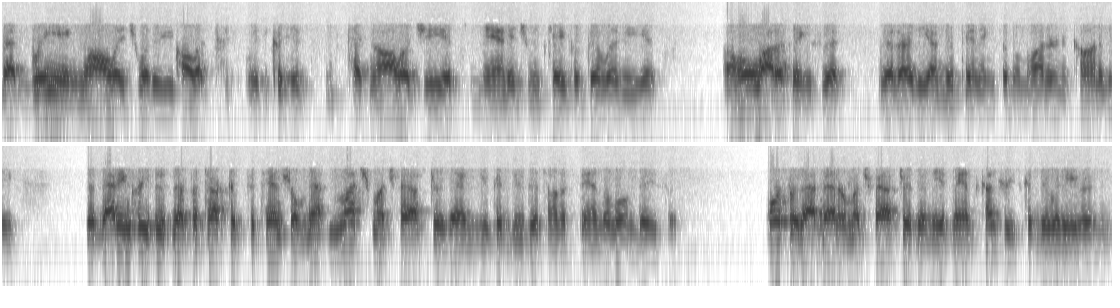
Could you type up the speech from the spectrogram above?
that bringing knowledge, whether you call it, it it's technology, it's management capability, it's a whole lot of things that that are the underpinnings of a modern economy that that increases their productive potential much, much faster than you can do this on a standalone basis. Or for that matter, much faster than the advanced countries can do it, even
